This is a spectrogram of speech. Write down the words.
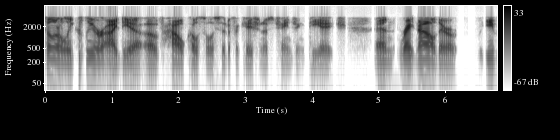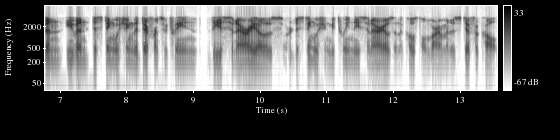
similarly clear idea of how coastal acidification is changing pH. And right now, they're even even distinguishing the difference between these scenarios or distinguishing between these scenarios in the coastal environment is difficult.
